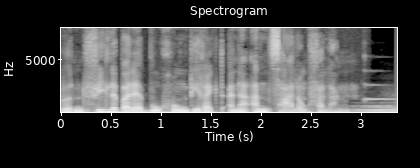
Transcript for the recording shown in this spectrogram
würden viele bei der Buchung direkt eine Anzahlung verlangen.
